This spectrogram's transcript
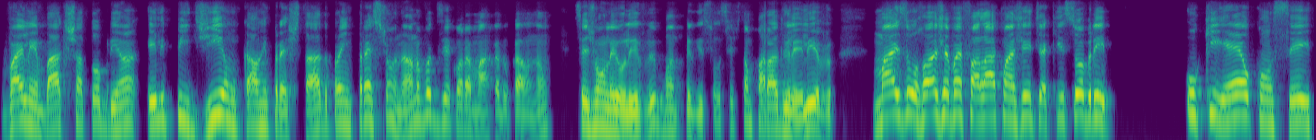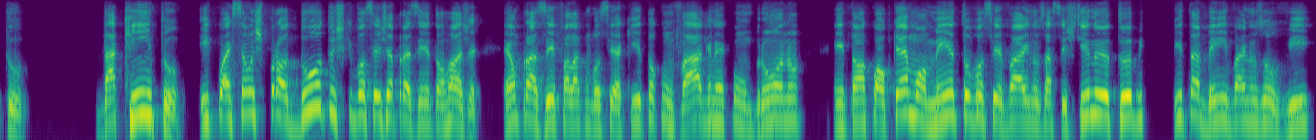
vai lembrar que Chateaubriand ele pedia um carro emprestado para impressionar. Não vou dizer qual era a marca do carro, não. Vocês vão ler o livro, viu, bando preguiçoso? Vocês estão parados de ler livro? Mas o Roger vai falar com a gente aqui sobre o que é o conceito da Quinto e quais são os produtos que vocês representam, Roger. É um prazer falar com você aqui. Estou com o Wagner, com o Bruno. Então, a qualquer momento, você vai nos assistir no YouTube e também vai nos ouvir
